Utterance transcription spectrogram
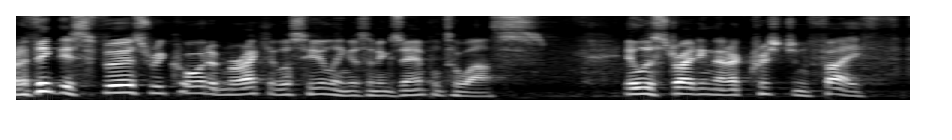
But I think this first recorded miraculous healing is an example to us, illustrating that our Christian faith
